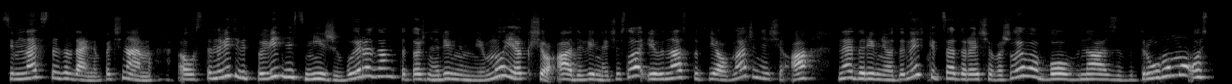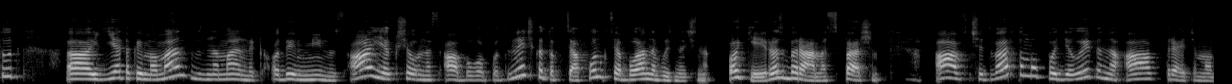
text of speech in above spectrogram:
17 завдання. Починаємо. Е, Установіть відповідність між виразом тотожним рівнем йому, якщо А довільне число, і у нас тут є обмеження, що А не дорівнює одинички. Це, до речі, важливо, бо в нас в другому ось тут е, є такий момент, знаменник 1 мінус А. Якщо у нас А було б одиничка, то ця функція була не визначена. Окей, розбираємось з першим. А в четвертому поділити на А в третьому.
